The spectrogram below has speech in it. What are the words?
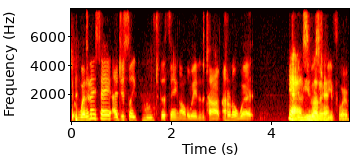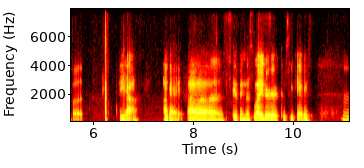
what did I say? I just like moved the thing all the way to the top. I don't know what it Yeah, was you love to it. be for, but Yeah. Okay. Uh, skipping this lighter because who cares? Hmm.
